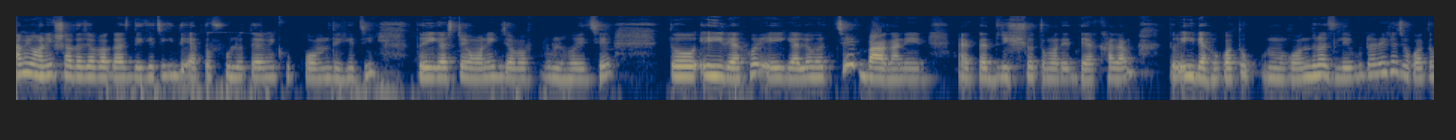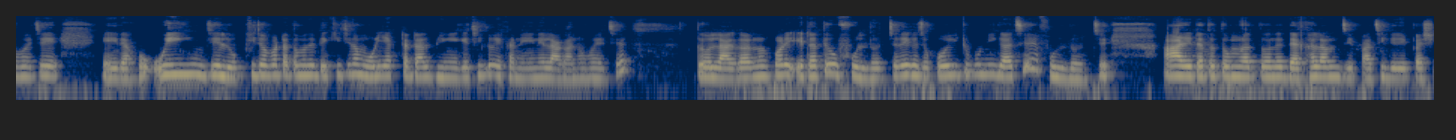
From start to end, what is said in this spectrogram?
আমি অনেক সাদা জবা গাছ দেখেছি, কিন্তু এত ফুল হতে আমি খুব কম দেখেছি। তো এই গাছটায় অনেক জবা ফুল হয়েছে। তো এই দেখো, এই গেল হচ্ছে বাগানের একটা দৃশ্য তোমাদের দেখালাম। তো এই দেখো কত গন্ধরাজ লেবুটা দেখেছ? কত হয়েছে? এই দেখো, ওই যে লক্ষ্মী জবাটা তোমাদের দেখিয়েছিলাম, ওরই একটা ডাল ভেঙে গেছিল, এখানে এনে লাগানো হয়েছে। তো লাগানোর পরে এটাতেও ফুল ধরছে, দেখেছ? কইটুকুনি গাছে ফুল ধরছে। আর এটা তো তোমরা তোমাদের দেখালাম যে পাঁচিলের পাশে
